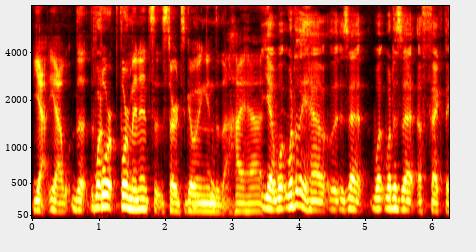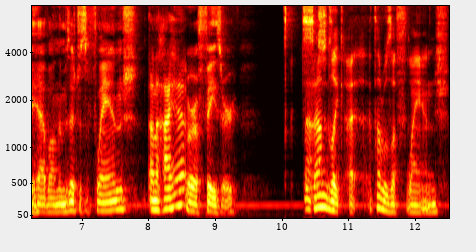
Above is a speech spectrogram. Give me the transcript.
Yeah, yeah. The, the four four minutes it starts going into the hi hat. Yeah. What what do they have? Is that what what is that effect they have on them? Is that just a flange On the hi hat? or a phaser? sounds like I, I thought it was a flange.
